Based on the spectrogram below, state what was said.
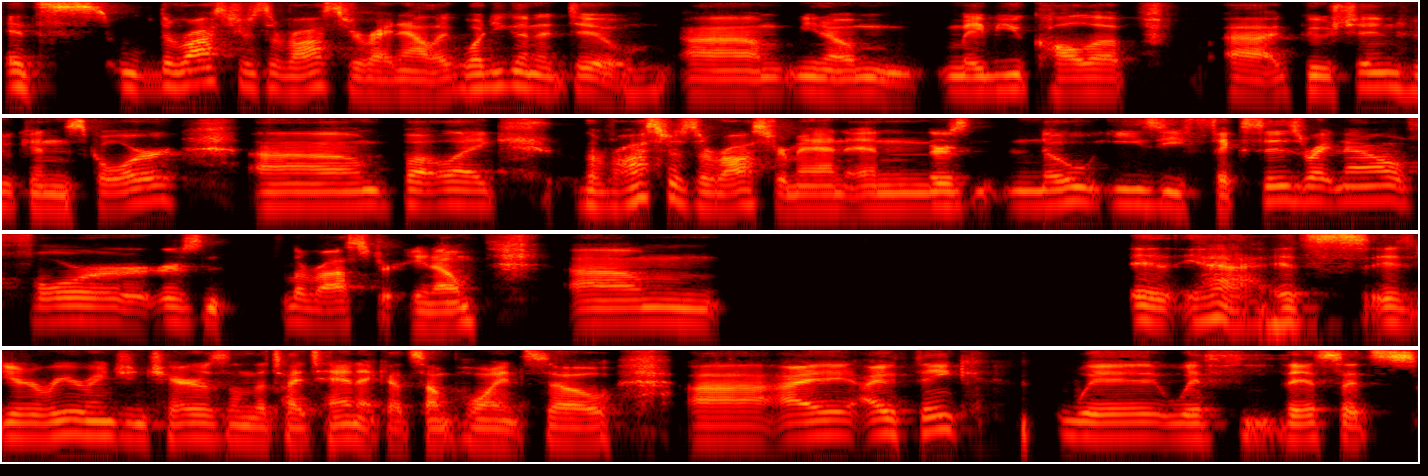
it's the roster's the roster right now. Like, what are you gonna do? Um, you know, maybe you call up uh, Gushchin who can score. Um, but like the roster's the roster, man, and there's no easy fixes right now for there's the roster, you know. Um, it, yeah, it's, it's, you're rearranging chairs on the Titanic at some point. So uh, I I think with with this, it's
